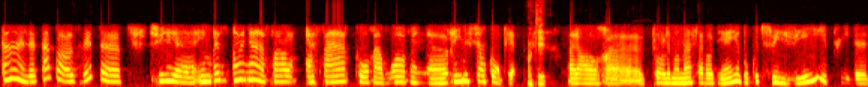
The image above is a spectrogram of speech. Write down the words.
temps, le temps passe vite. Euh, je suis, euh, il me reste un an à faire, à faire pour avoir une rémission complète. Ok. Alors, pour le moment, ça va bien. Il y a beaucoup de suivi et puis de,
